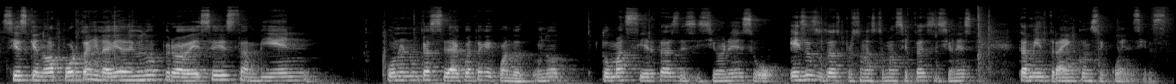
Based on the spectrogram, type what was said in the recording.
si es que no aportan en la vida de uno, pero a veces también uno nunca se da cuenta que cuando uno toma ciertas decisiones o esas otras personas toman ciertas decisiones, también traen consecuencias.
